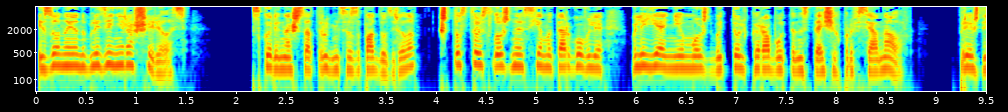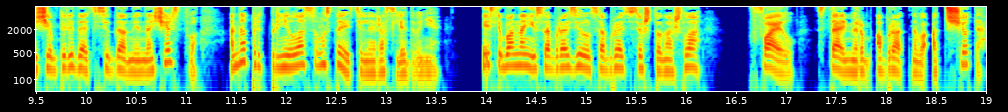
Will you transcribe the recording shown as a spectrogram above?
и зона ее наблюдений расширилась. Вскоре наша сотрудница заподозрила, что столь сложная схема торговли влиянием может быть только работой настоящих профессионалов. Прежде чем передать все данные начальству, она предприняла самостоятельное расследование. Если бы она не сообразила собрать все, что нашла, файл с таймером обратного отсчета,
